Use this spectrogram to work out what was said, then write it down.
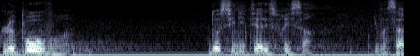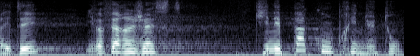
le pauvre, docilité à l'Esprit Saint. Il va s'arrêter, il va faire un geste qui n'est pas compris du tout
